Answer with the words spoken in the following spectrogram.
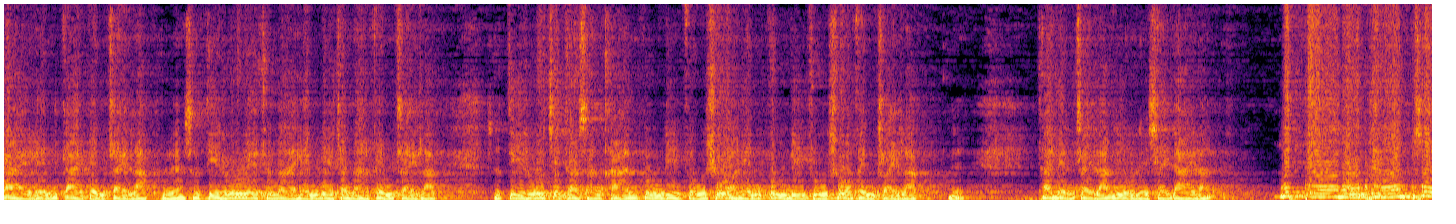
กายเห็นกายเป็นไตรลักษณ์นะสติรู้เวทนาเห็นเวทนาเป็นไตรลักษณ์สติรู้จิตสังขารปรุงดีปรุงชั่ว เห็นปรุงดีปรุงชั่วเป็นไตรลักษณ์เนี่ยถ้าเห็นไตรลักษณ์อยู่นี่ใช้ได้แล้วไม่เจอของพระที่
